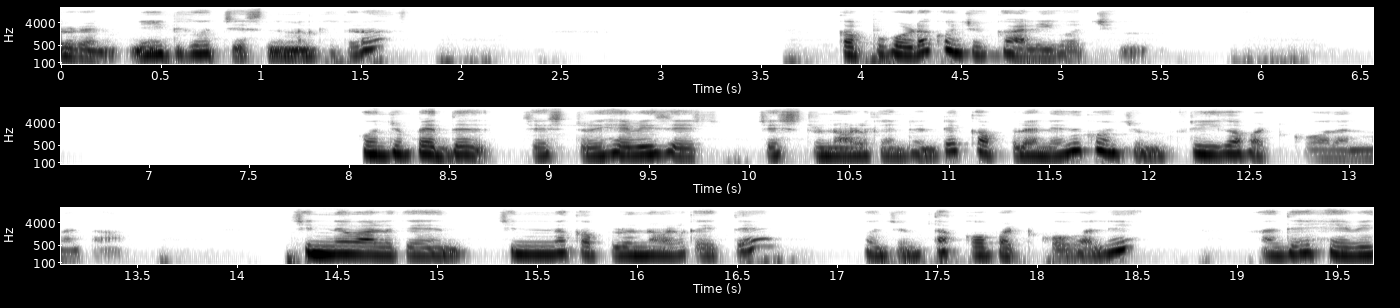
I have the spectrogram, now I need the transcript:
చూడండి నీట్గా వచ్చేసింది మనకి ఇక్కడ. కప్పు కూడా కొంచెం ఖాళీగా వచ్చింది. కొంచెం పెద్ద చెస్ట్ హెవీ చెస్ట్ ఉన్న వాళ్ళకి ఏంటంటే కప్పులు అనేది కొంచెం ఫ్రీగా పట్టుకోవాలన్నమాట. చిన్న వాళ్ళకి చిన్న కప్పులు ఉన్న వాళ్ళకైతే కొంచెం తక్కువ పట్టుకోవాలి. అదే హెవీ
